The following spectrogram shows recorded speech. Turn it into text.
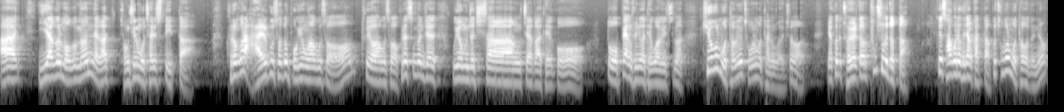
아 이 약을 먹으면 내가 정신을 못 차릴 수도 있다. 그런 걸 알고서도 복용하고서 투여하고서 그랬으면 이제 위험운전치상죄가 되고 또 뺑소니가 되고 하겠지만 기억을 못하면 처벌 못하는 거죠. 야, 근데 저혈당으로 푹 쓰러졌다. 그래서 사고에 그냥 갔다. 그 처벌 못하거든요.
